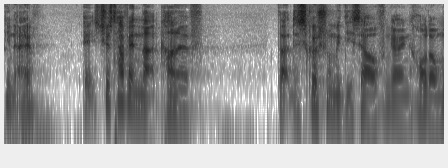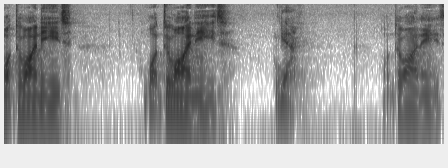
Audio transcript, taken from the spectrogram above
you know, it's just having that kind of that discussion with yourself and going, hold on, what do I need? What do I need? Yeah. What do I need?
